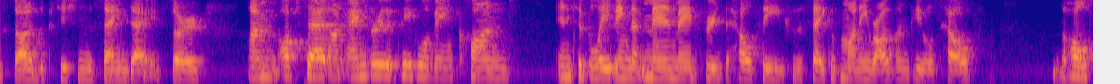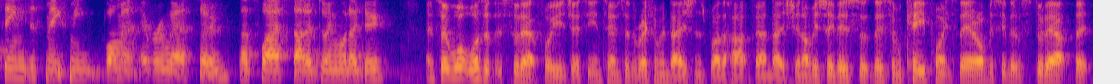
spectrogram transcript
started the petition the same day. So I'm upset. I'm angry that people are being conned into believing that man made foods are healthy for the sake of money rather than people's health. The whole thing just makes me vomit everywhere. So that's why I started doing what I do. And so, what was it that stood out for you, Jesse, in terms of the recommendations by the Heart Foundation? Obviously, there's there's some key points there, obviously that have stood out that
